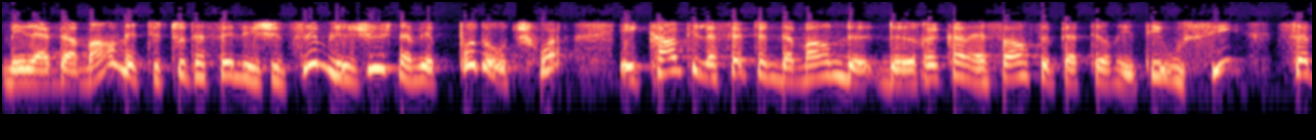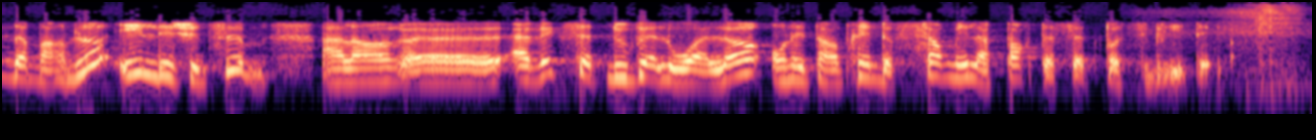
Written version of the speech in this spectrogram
mais la demande était tout à fait légitime. Le juge n'avait pas d'autre choix. Et quand il a fait une demande de, reconnaissance de paternité aussi, cette demande-là est légitime. Alors, euh, avec cette nouvelle loi-là, on est en train de fermer la porte à cette possibilité. -là.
